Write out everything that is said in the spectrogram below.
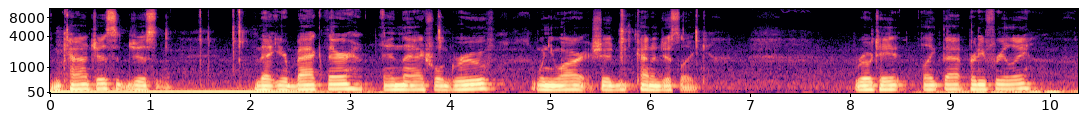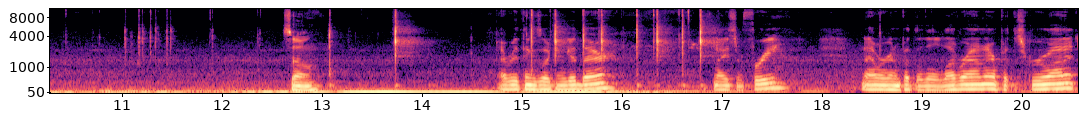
and conscious just that you're back there in the actual groove. When you are, it should kind of just like rotate like that pretty freely. So everything's looking good there. Nice and free. Now we're going to put the little lever on there, put the screw on it,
